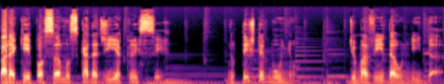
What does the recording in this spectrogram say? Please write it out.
para que possamos cada dia crescer no testemunho de uma vida unida,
